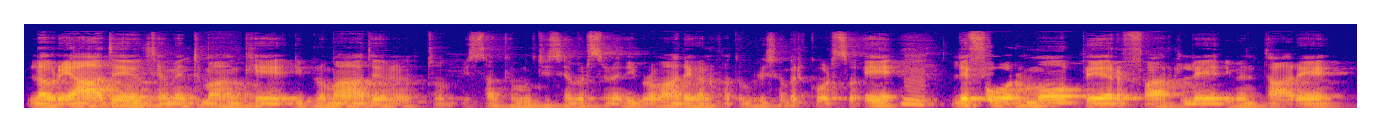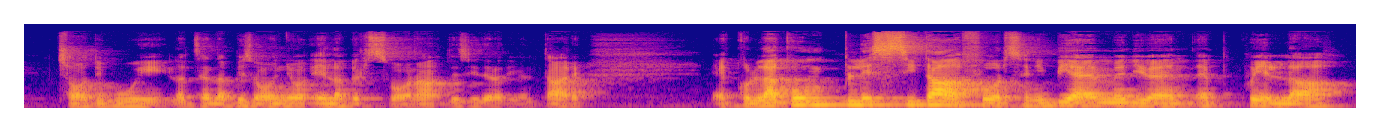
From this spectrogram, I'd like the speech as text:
laureate ultimamente, ma anche diplomate. Ho visto anche moltissime persone diplomate che hanno fatto un bellissimo percorso e mm. le formo per farle diventare ciò di cui l'azienda ha bisogno e la persona desidera diventare. Ecco, la complessità forse in IBM diventa, è quella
